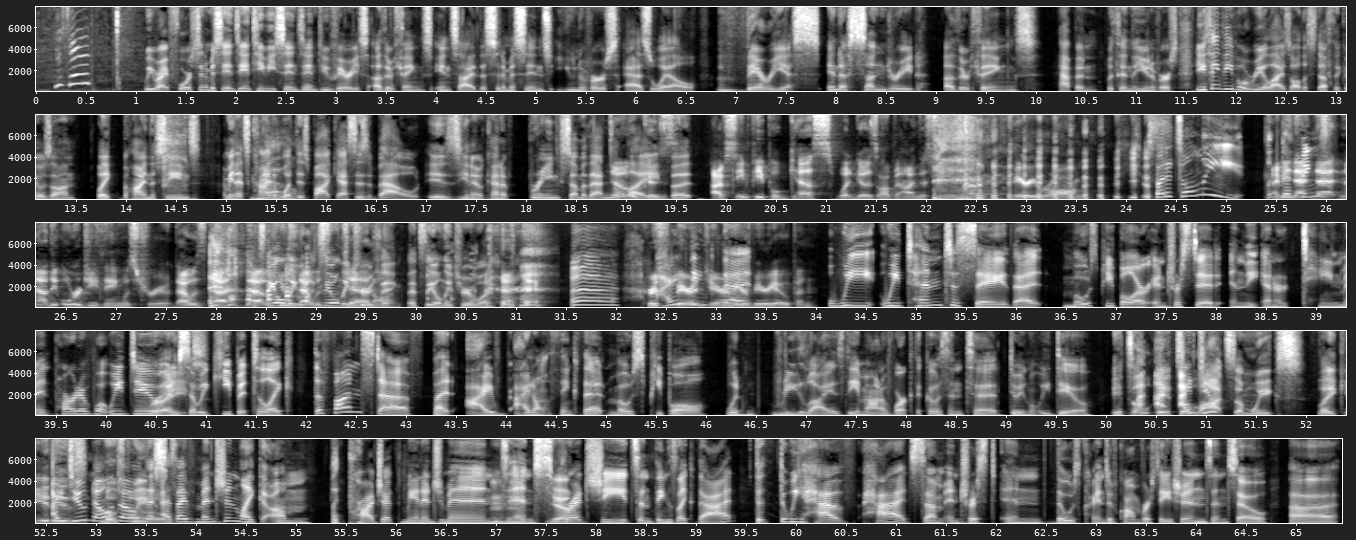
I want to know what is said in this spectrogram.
We write for CinemaSins and TV Sins and do various other things inside the CinemaSins universe as well. Various and a sundried other things happen within the universe. Do you think people realize all the stuff that goes on, like behind the scenes? I mean, that's kind of what this podcast is about. Is you know, kind of bringing some of that to No, light. But I've seen people guess what goes on behind the scenes. very wrong. yes. but it's only like I mean that, things. that now the orgy thing was true. That was that that That's the was only. that That's the only true on. thing. That's the only true one. uh, Chris I Bear and Jeremy are very open. we we tend to say that most people are interested in the entertainment part of what we do and so we keep it to like the fun stuff but i i don't think that most people would realize the amount of work that goes into doing what we do It's a I- I- it's a I do- lot some weeks. Like it i is do know though weeks. that as i've mentioned like um like project management Mhm. and Yeah. spreadsheets and things like that that, that we have had some interest in those kinds of conversations and so uh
